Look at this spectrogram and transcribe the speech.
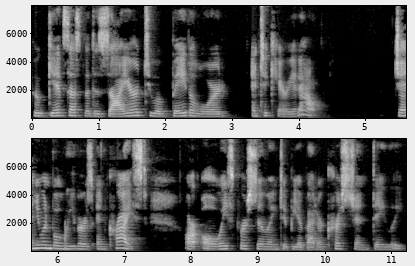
who gives us the desire to obey the Lord and to carry it out. Genuine believers in Christ are always pursuing to be a better Christian daily,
